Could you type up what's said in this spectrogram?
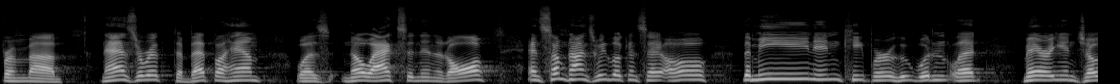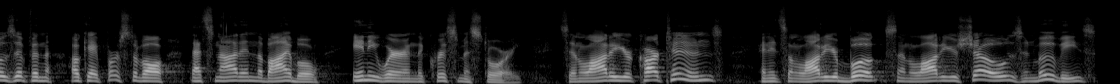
from uh, Nazareth to Bethlehem was no accident at all. And sometimes we look and say, oh, the mean innkeeper who wouldn't let Mary and Joseph and the, okay, first of all, that's not in the Bible anywhere in the Christmas story. It's in a lot of your cartoons and it's in a lot of your books and a lot of your shows and movies,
